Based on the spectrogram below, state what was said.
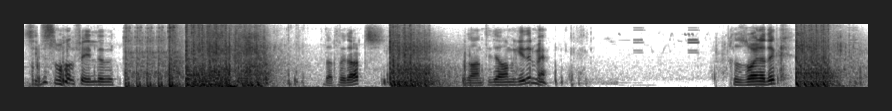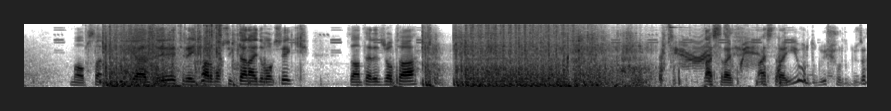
City Small failledi. Dart ve Dart. Zanti devamı gelir mi? Hızlı oynadık. İkili geldi. Trade var Boxik'ten haydi Boxik. Zanteres Jota. Nice try. Nice try. İyi vurduk. 3 vurduk. Güzel.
